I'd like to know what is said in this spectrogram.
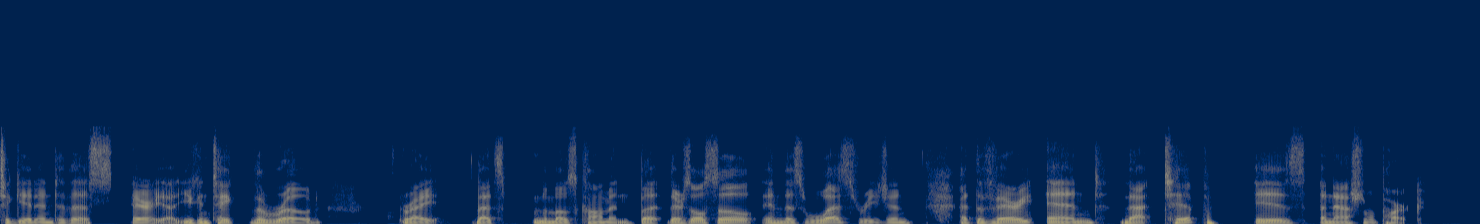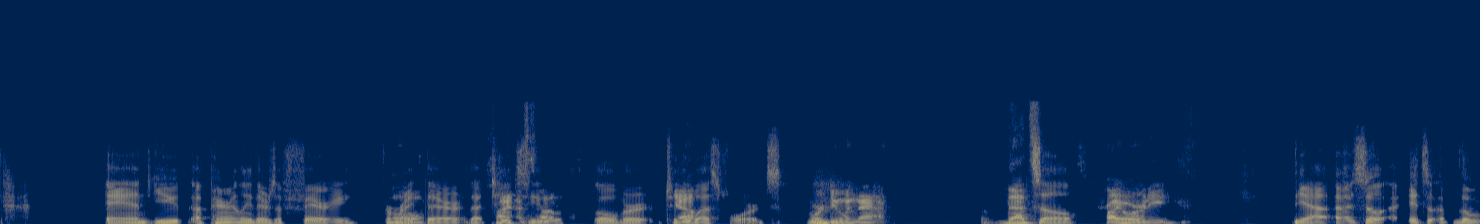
to get into this area. You can take the road, right? That's the most common. But there's also in this west region, at the very end, that tip is a national park. And you apparently there's a ferry from Oh, right there that takes you up. over to Yeah. the West Fjords. we're doing that. That's So priority. Yeah, uh, so it's uh, the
